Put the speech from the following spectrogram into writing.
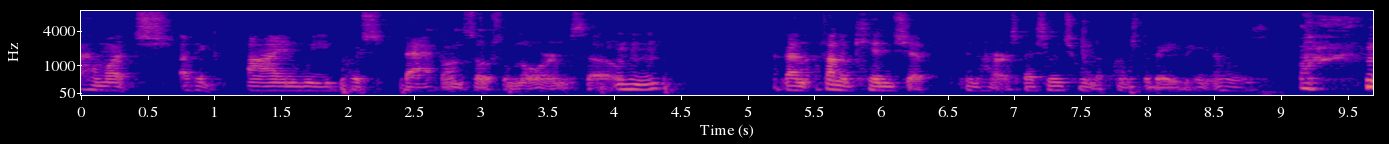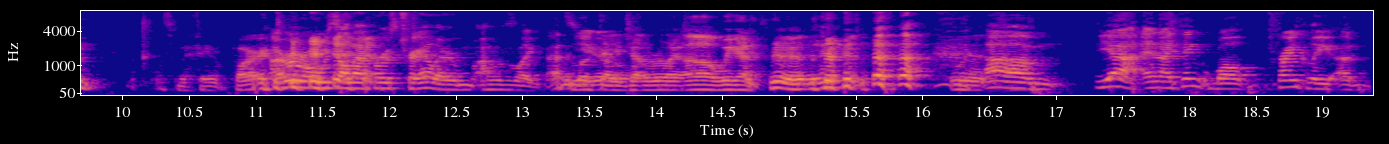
how much I think I and we push back on social norms. So hmm I found I found a kinship in her, especially when she wanted to punch the baby. I was that's my favorite part. I remember when we saw that first trailer, I was like, "That's we looked you. at each other. We're like, oh, we got. um, yeah, and I think, well, frankly, a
